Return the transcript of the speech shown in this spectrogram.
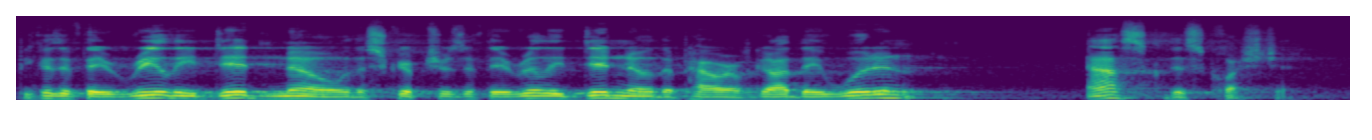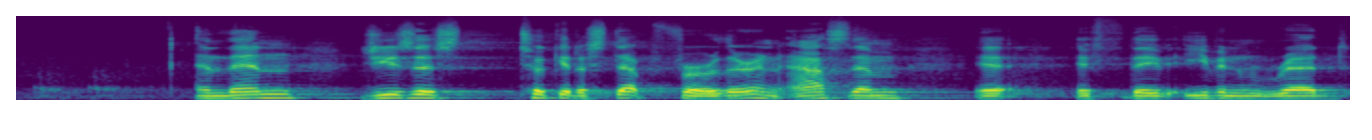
Because if they really did know the scriptures, if they really did know the power of God, they wouldn't ask this question. And then Jesus took it a step further and asked them if they've even read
